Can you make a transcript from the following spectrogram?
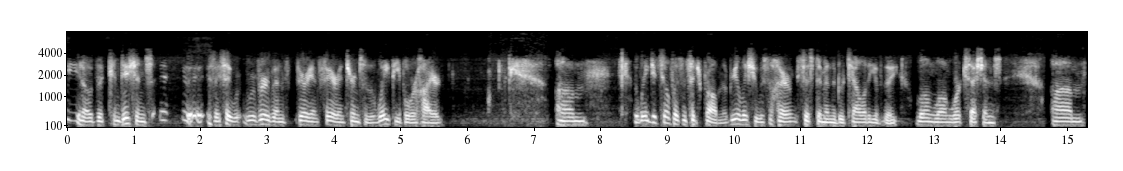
you know the conditions, uh, as I say, were, were very very unfair in terms of the way people were hired. Um, the wage itself wasn't such a problem. The real issue was the hiring system and the brutality of the long, long work sessions. Um,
